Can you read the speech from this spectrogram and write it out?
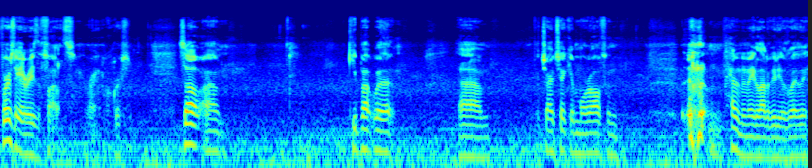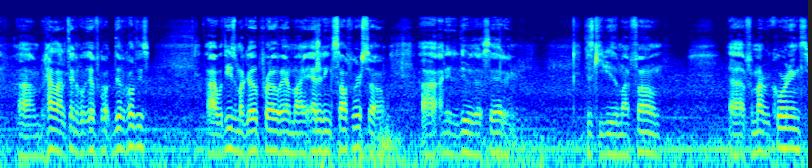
first, I gotta raise the funds, right? Of course. So um, keep up with it. Um, I try to check in more often. Haven't been making a lot of videos lately, um, but had a lot of technical difficulties uh, with using my GoPro and my editing software. So uh, I need to do as I said and just keep using my phone uh, for my recordings.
